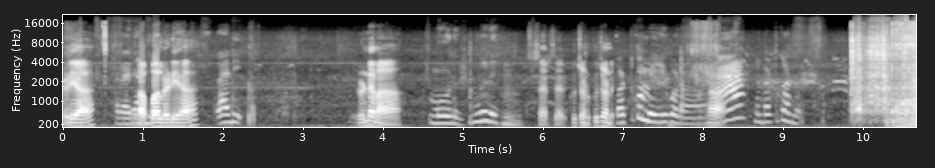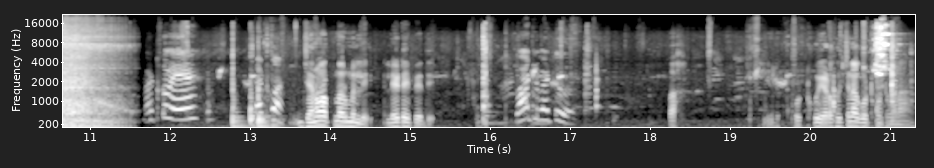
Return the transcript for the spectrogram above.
రెడీయా? డబ్బాలు రెడీయా? రెడీ. రెండేనా? మూడు. మూడు. ఉమ్, సరే సరే. కూర్చోండి కూర్చోండి. పట్టుకో మెయ్యి కూడా. ఆ. నేను పట్టుకోను. పట్టుకోమే. పట్టుకో జనం వస్తున్నారు మళ్ళీ. లేట్ అయిపోయింది. కొట్టుకు ఎడకొచ్చినా కొట్టుకుంటున్నా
